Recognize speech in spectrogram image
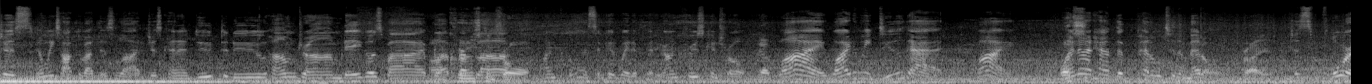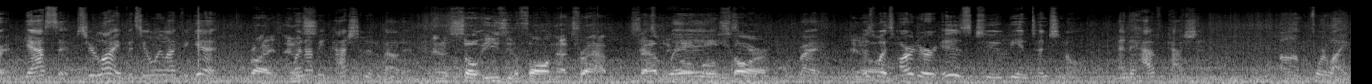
just, and we talk about this a lot, just kind of do to do, humdrum, day goes by, blah, blah, cruise blah. control. On, oh, that's a good way to put it. On cruise control. Yep. Why? Why do we do that? Why? Why not have the pedal to the metal? Right. Just floor it, gas it. It's your life. It's the only life you get. Right. And Why not be passionate about it? and it's so easy to fall in that trap. Sadly, most are. Right. Because what's harder is to be intentional and to have passion um, for life.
